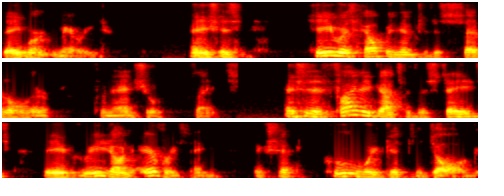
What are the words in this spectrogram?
They weren't married. And he says he was helping them to just settle their financial things. And he said it finally got to the stage they agreed on everything except who would get the dog.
